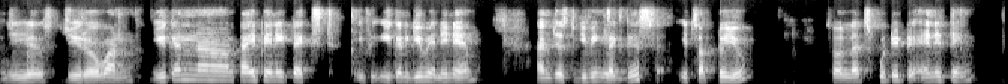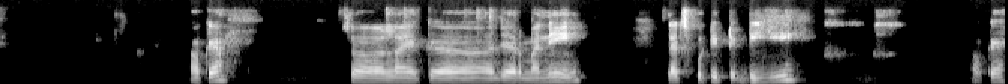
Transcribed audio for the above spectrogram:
GS01. You can uh, type any text. If you can give any name, I'm just giving like this. It's up to you. So let's put it to anything okay So like uh, Germany, let's put it DE. Okay,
